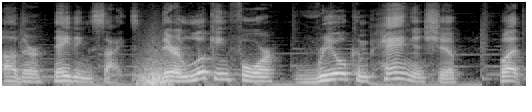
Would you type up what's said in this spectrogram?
other dating sites. They're looking for real companionship, but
